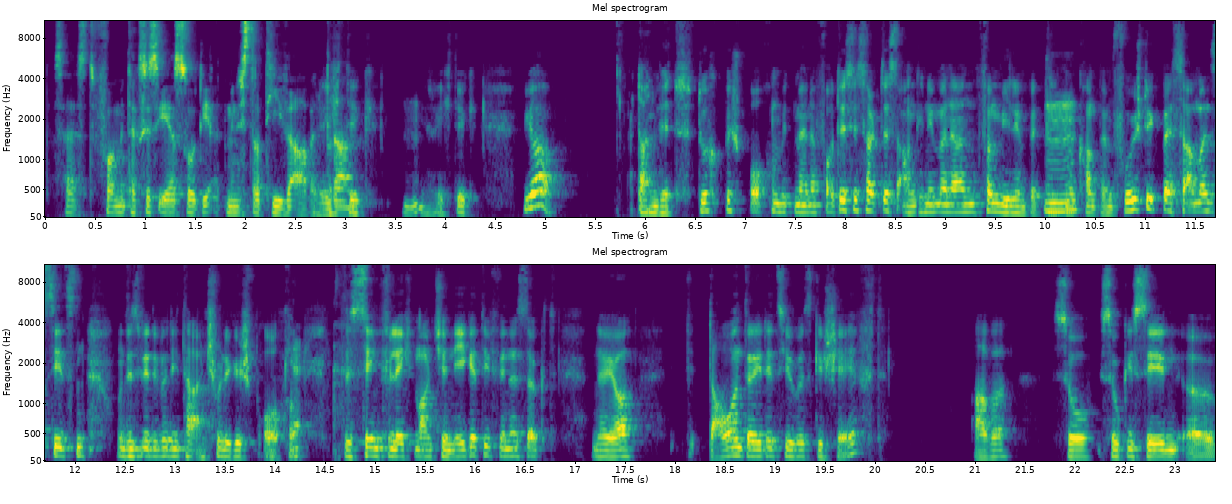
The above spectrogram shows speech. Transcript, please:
Das heißt, vormittags ist eher so die administrative Arbeit dran. Richtig, richtig. Ja, dann wird durchbesprochen mit meiner Frau. Das ist halt das Angenehme an einem Familienbetrieb. Mhm. Man kann beim Frühstück beisammen sitzen und es wird über die Tanzschule gesprochen. Okay. Das sehen vielleicht manche negativ, wenn er sagt, naja, dauernd redet sie über das Geschäft, aber so, so gesehen, äh,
